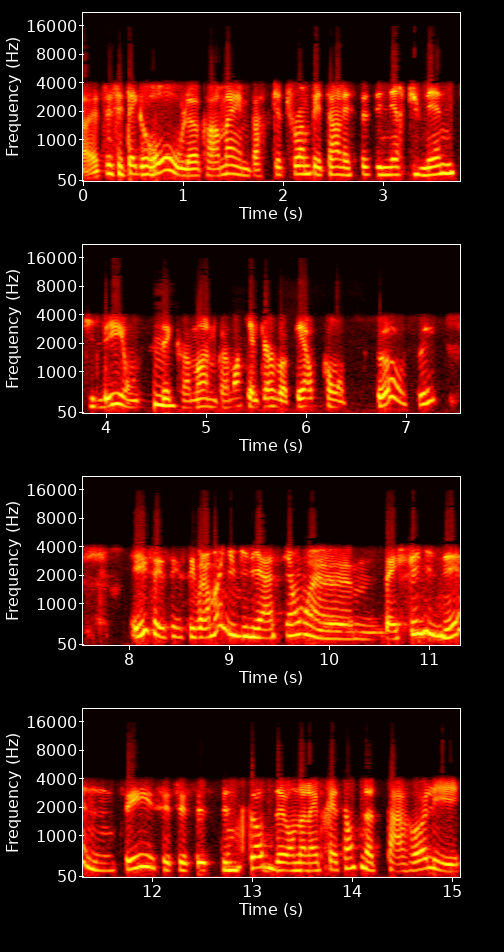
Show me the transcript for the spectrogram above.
euh c'était gros là quand même, parce que Trump étant l'espèce d'énergumène qu'il est, on se disait hmm. comment comment quelqu'un va perdre contre ça, tu sais? Et c'est vraiment une humiliation euh, ben, féminine, tu sais. C'est une sorte de, on a l'impression que notre parole est,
